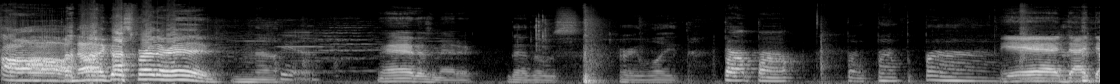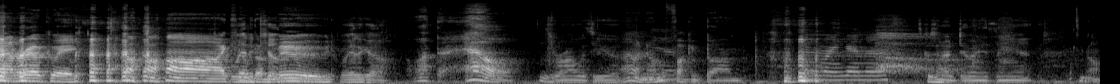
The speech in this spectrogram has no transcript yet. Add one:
Oh no, it goes further in. No, Yeah. Eh, it doesn't matter. that that was very light. Burp, burp. Burr, burr, burr, burr. Yeah, it died down real quick. I killed the kill mood. Way to go. What the hell? What's wrong with you? I don't know. I'm a fucking bum. Oh my goodness. It's because you're not doing anything yet. No.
